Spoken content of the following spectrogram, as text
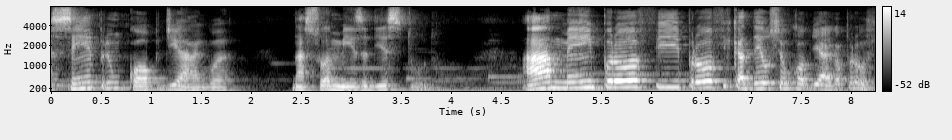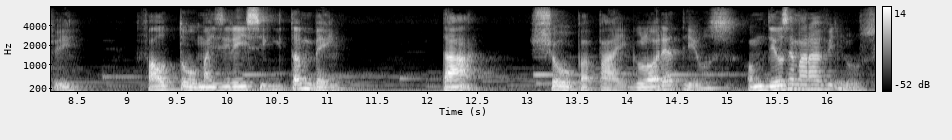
sempre um copo de água na sua mesa de estudo. Amém, prof. Prof, cadê o seu copo de água, prof? Faltou, mas irei seguir também tá? Show, papai. Glória a Deus. Como Deus é maravilhoso.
